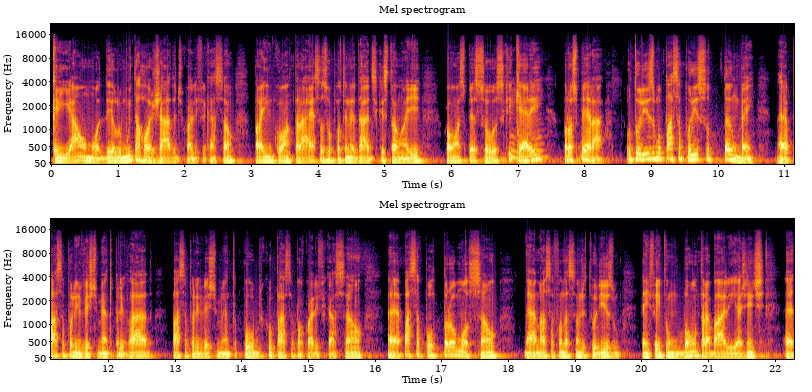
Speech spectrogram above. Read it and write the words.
criar um modelo muito arrojado de qualificação para encontrar essas oportunidades que estão aí com as pessoas que querem prosperar. O turismo passa por isso também. né? Passa por investimento privado, passa por investimento público, passa por qualificação, eh, passa por promoção. Né? A nossa Fundação de Turismo tem feito um bom trabalho e a gente eh,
